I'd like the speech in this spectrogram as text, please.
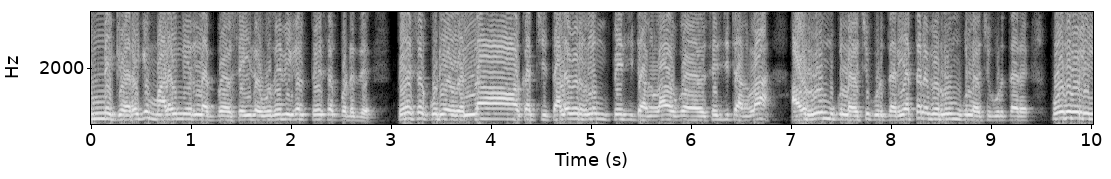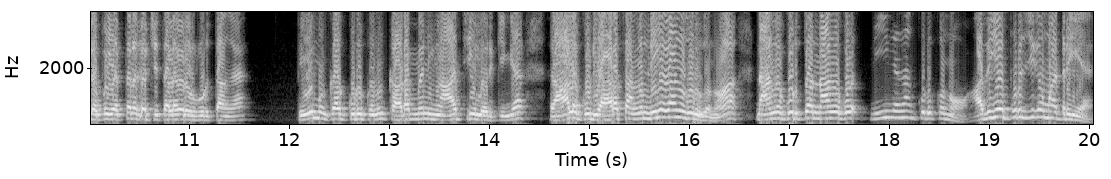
இன்னைக்கு வரைக்கும் மழைநீர்ல செய்த உதவிகள் பேசப்படுது. பேசக்கூடிய எல்லா கட்சி தலைவர்களும் பேசிட்டாங்களா செஞ்சிட்டாங்களா? அவர் ரூமுக்குள்ள வச்சு கொடுத்தாரு. எத்தனை பேர் ரூமுக்குள்ள வச்சு கொடுத்தாரு? பொது வெளியில போய் எத்தனை கட்சி தலைவர்கள் கொடுத்தாங்க? திமுக கொடுக்கணும் கடமை நீங்க ஆட்சியில இருக்கீங்க ஆளக்கூடிய அரசாங்கம் நீங்க தாங்க கொடுக்கணும். நாங்க கொடுத்தோம் நாங்க நீங்க தான் கொடுக்கணும். அதையே புரிஞ்சுக்க மாட்டீங்க.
